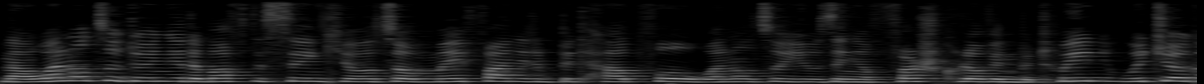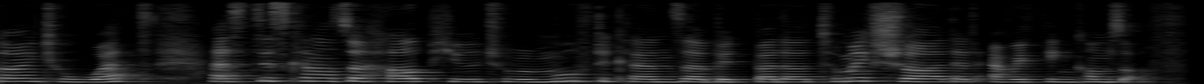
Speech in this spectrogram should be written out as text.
Now when also doing it above the sink, you also may find it a bit helpful when also using a fresh cloth in between, which you're going to wet, as this can also help you to remove the cleanser a bit better to make sure that everything comes off.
